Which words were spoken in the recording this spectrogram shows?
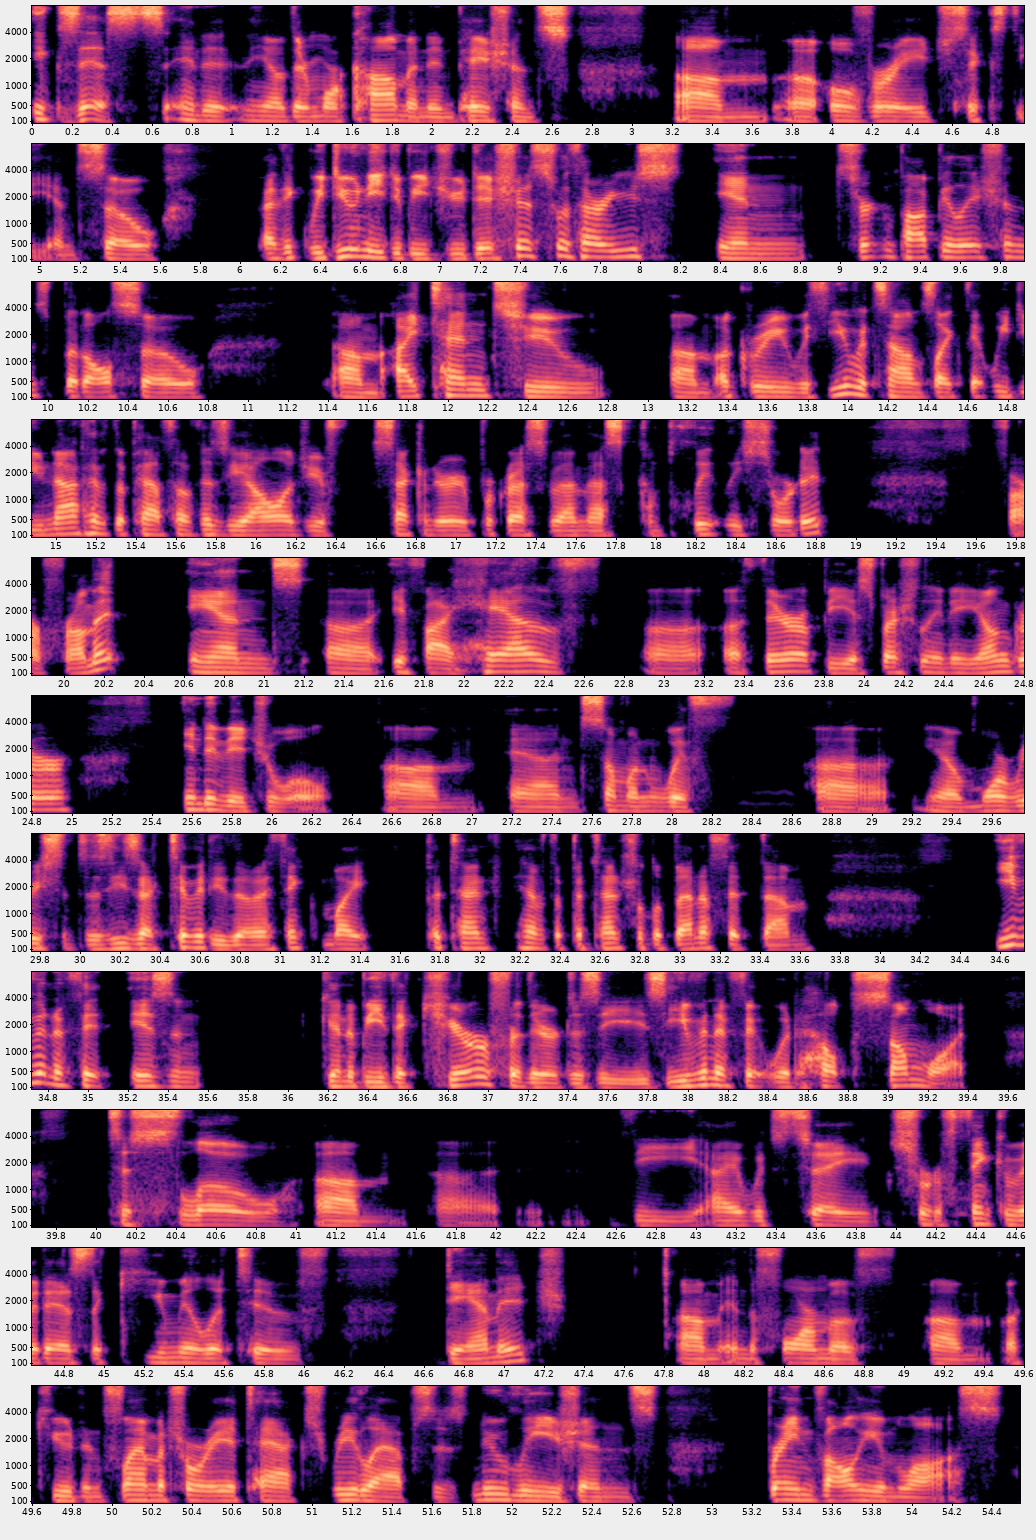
exists, and, it, you know, they're more common in patients um, uh, over age 60. And so, I think we do need to be judicious with our use in certain populations, but also um, I tend to um, agree with you. It sounds like that we do not have the pathophysiology of secondary progressive MS completely sorted. Far from it. And uh, if I have uh, a therapy, especially in a younger individual um, and someone with uh, you know more recent disease activity that I think might potent- have the potential to benefit them, even if it isn't going to be the cure for their disease, even if it would help somewhat to slow um, uh, the, I would say, sort of think of it as the cumulative damage um, in the form of um, acute inflammatory attacks, relapses, new lesions, brain volume loss,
